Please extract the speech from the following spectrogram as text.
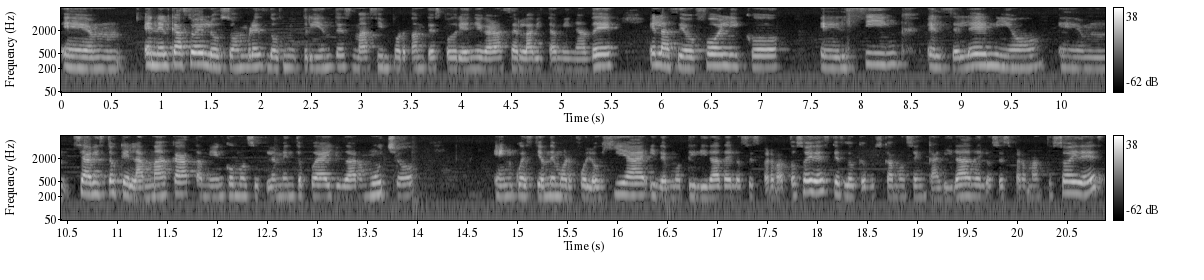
Em, en el caso de los hombres, los nutrientes más importantes podrían llegar a ser la vitamina D, el ácido fólico, el zinc, el selenio. Em, se ha visto que la maca también como suplemento puede ayudar mucho en cuestión de morfología y de motilidad de los espermatozoides, que es lo que buscamos en calidad de los espermatozoides.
